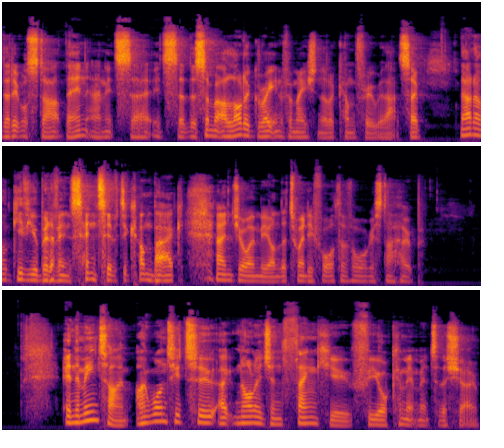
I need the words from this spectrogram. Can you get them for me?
that it will start then, and it's uh, it's uh, there's some a lot of great information that'll come through with that. So that'll give you a bit of incentive to come back and join me on the 24th of August. I hope. In the meantime, I wanted to acknowledge and thank you for your commitment to the show.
